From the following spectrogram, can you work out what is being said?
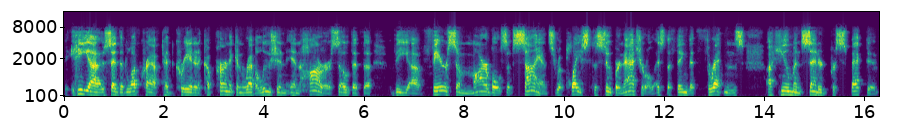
he uh, said that Lovecraft had created a Copernican revolution in horror so that the the uh, fearsome marvels of science replaced the supernatural as the thing that threatens a human centered perspective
